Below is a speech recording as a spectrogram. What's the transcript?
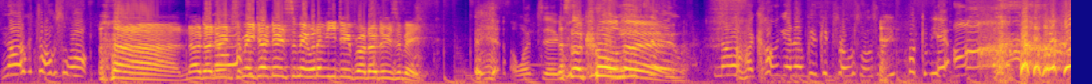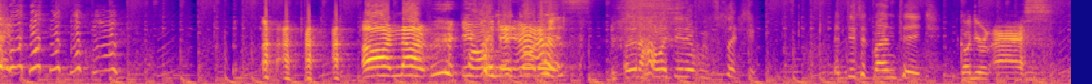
No, control swap! no, don't do it to me. Don't do it to me. Whatever you do, bro, don't do it to me. I want to. That's not cool, no. to. No, I can't get up with control swap, so you fucking me. Oh! Oh no! You Oh, fucking ass! I don't know how I did it with such a disadvantage. God, you're an ass.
